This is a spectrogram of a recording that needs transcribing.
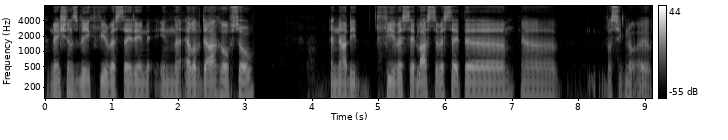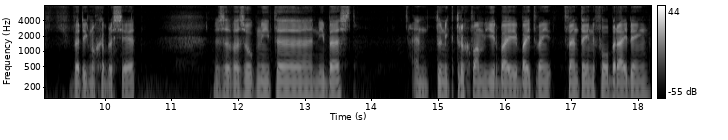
Nations League, vier wedstrijden in, in eh, elf dagen of zo. En na die vier wedstrijden, laatste wedstrijd, eh, eh, was ik nog, eh, werd ik nog geblesseerd. Dus dat was ook niet, eh, niet best. En toen ik terugkwam hier bij, bij Twe- Twente in de voorbereiding,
